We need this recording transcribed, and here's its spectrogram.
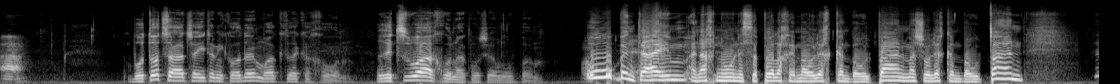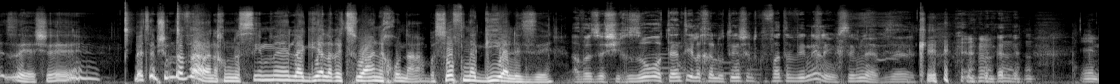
אה, באותו צד שהיית מקודם, רק track אחרון. רצועה אחרונה, כמו שאמרו פעם. ובינתיים אנחנו נספר לכם מה הולך כאן באולפן, מה שהולך כאן באולפן, זה שבעצם שום דבר, אנחנו מנסים אה, להגיע לרצועה הנכונה, בסוף נגיע לזה. אבל זה שחזור אותנטי לחלוטין של תקופת הווינילים, שים לב. זה... כן. הנה,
